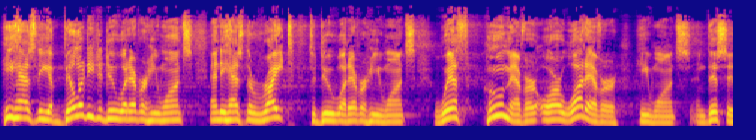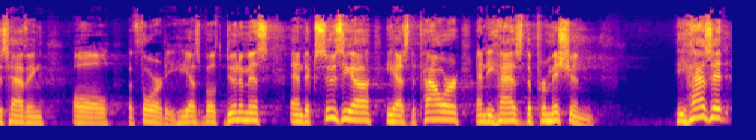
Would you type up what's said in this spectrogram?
He has the ability to do whatever he wants, and he has the right to do whatever he wants with whomever or whatever he wants. And this is having all authority. He has both dunamis and exousia. He has the power and he has the permission. He has it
